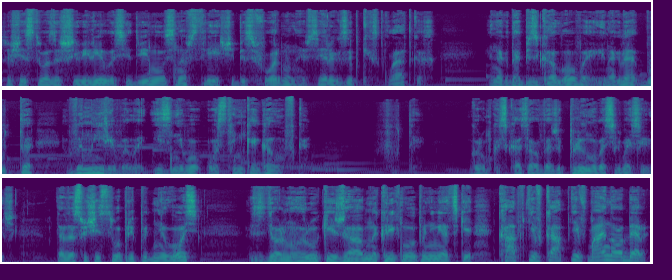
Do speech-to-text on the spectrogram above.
Существо зашевелилось и двинулось навстречу, бесформенное, в серых зыбких складках, иногда безголовое, иногда будто выныривала из него остренькая головка. «Фу ты!» — громко сказал, даже плюнул Василий Васильевич. Тогда существо приподнялось, вздернул руки и жалобно крикнуло по-немецки «Каптив, каптив, майнобер!»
